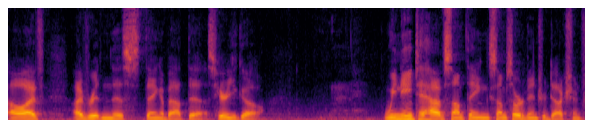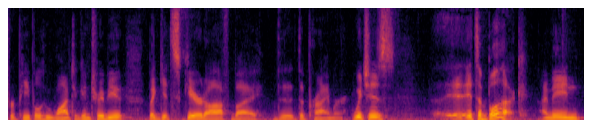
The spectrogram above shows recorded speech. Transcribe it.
oh, I've, I've written this thing about this. Here you go. We need to have something, some sort of introduction for people who want to contribute, but get scared off by the, the primer, which is, it's a book. I mean,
